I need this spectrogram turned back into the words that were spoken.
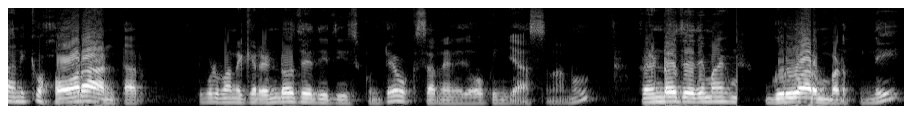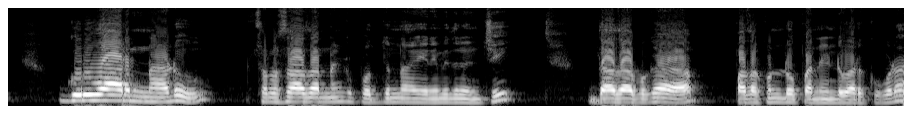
దానికి హోరా అంటారు. ఇప్పుడు మనకి రెండో తేదీ తీసుకుంటే ఒకసారి నేను ఇది ఓపెన్ చేస్తున్నాను. రెండో తేదీ మనకి గురువారం పడుతుంది. గురువారం నాడు సర్వసాధారణంగా పొద్దున్న ఎనిమిది నుంచి దాదాపుగా పదకొండు పన్నెండు వరకు కూడా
